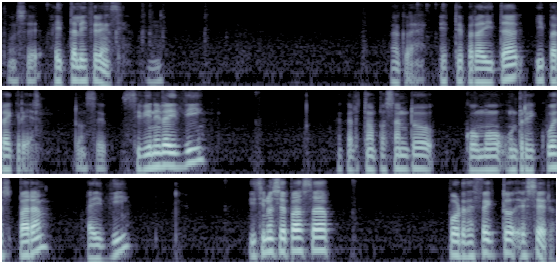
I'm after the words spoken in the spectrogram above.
entonces ahí está la diferencia. Acá este para editar y para crear. Entonces si viene el ID acá lo estamos pasando como un request para ID y si no se pasa por defecto es cero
